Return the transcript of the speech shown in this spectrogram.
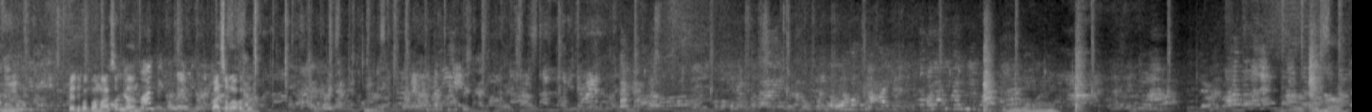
Hmm. Pwede pa pumasok doon. Pasok ako doon. Oh. Aircon na.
